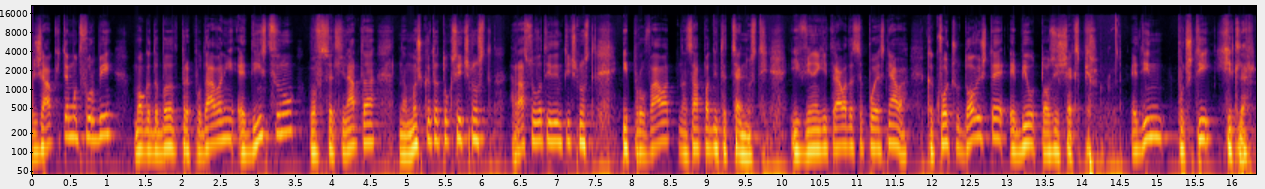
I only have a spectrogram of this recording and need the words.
Жалките му творби могат да бъдат преподавани единствено в светлината на мъжката токсичност, расовата идентичност и провалът на западните ценности. И винаги трябва да се пояснява какво чудовище е бил този Шекспир. Един почти Хитлер.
